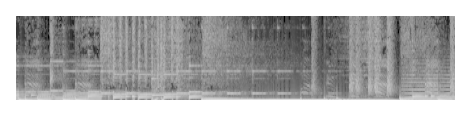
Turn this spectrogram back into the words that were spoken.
One, two, three.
